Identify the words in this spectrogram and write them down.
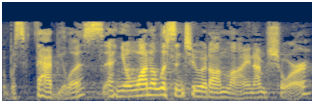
it was fabulous, and you'll want to listen to it online, I'm sure.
